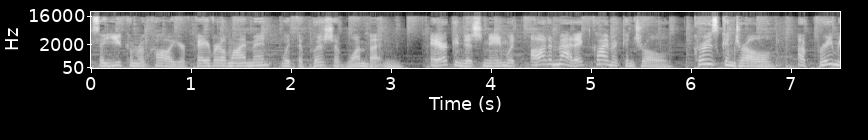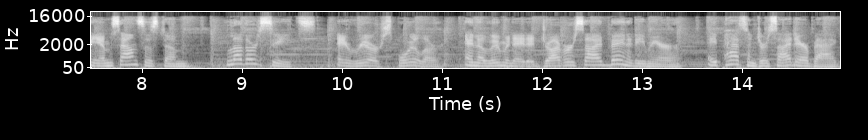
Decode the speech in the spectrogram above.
so you can recall your favorite alignment with the push of one button, air conditioning with automatic climate control, cruise control, a premium sound system, leather seats, a rear spoiler, an illuminated driver's side vanity mirror, a passenger side airbag,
